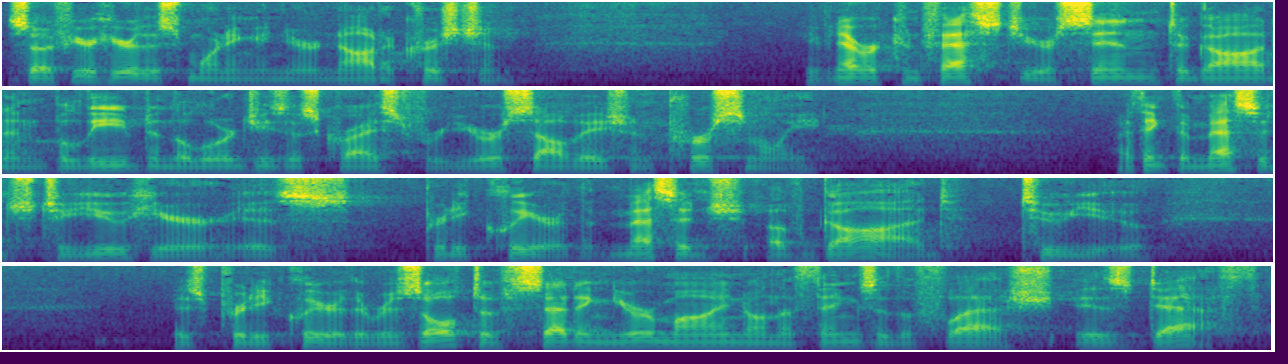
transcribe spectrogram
So if you're here this morning and you're not a Christian, you've never confessed your sin to God and believed in the Lord Jesus Christ for your salvation personally, I think the message to you here is pretty clear. The message of God to you is pretty clear. The result of setting your mind on the things of the flesh is death.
